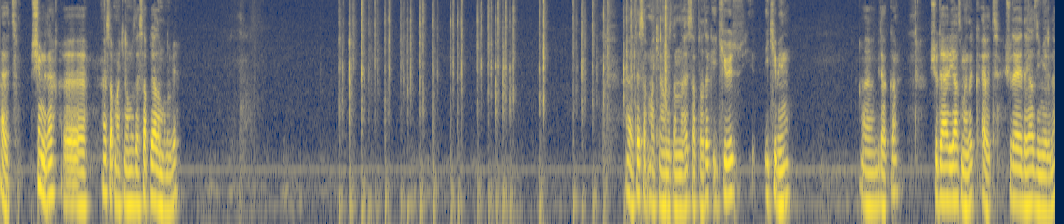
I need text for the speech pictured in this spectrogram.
Evet. Şimdi de e, hesap makinamızda hesaplayalım bunu bir. Evet hesap makinamızdan da hesapladık. 200 2000 ee, bir dakika. Şu değeri yazmadık. Evet. Şu değeri de yazayım yerine.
